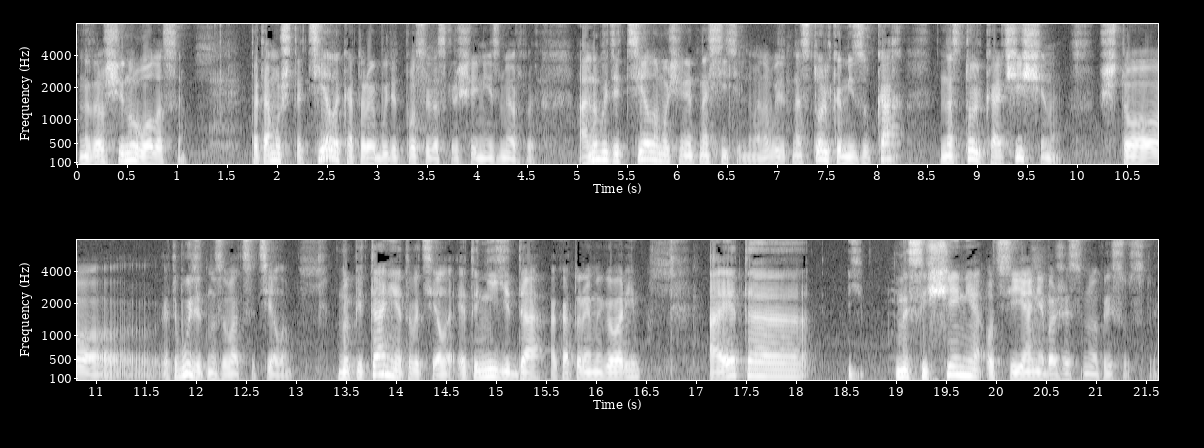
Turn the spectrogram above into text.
на толщину волоса, Потому что тело, которое будет после воскрешения из мертвых, оно будет телом очень относительным, оно будет настолько мизуках, настолько очищено, что это будет называться телом. Но питание этого тела – это не еда, о которой мы говорим, а это насыщение от сияния божественного присутствия.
